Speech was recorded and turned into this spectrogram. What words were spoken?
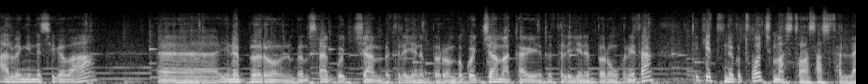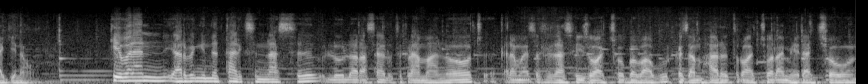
አርበኝነት ሲገባ የነበረውን በምስራቅ ጎጃም በተለይ የነበረውን በጎጃም አካባቢ በተለይ የነበረውን ሁኔታ ጥቂት ነጥቦች ማስታወስ አስፈላጊ ነው። የበላን የአርበኝነት ታሪክ ስናስብ ልዑል ራስ ኃይሉ ተክለ ሃይማኖት ቀዳማዊ አፄ ሥላሴ ይዘዋቸው በባቡር ከዛም ሀረር ጥሏቸው ላይ መሄዳቸውን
